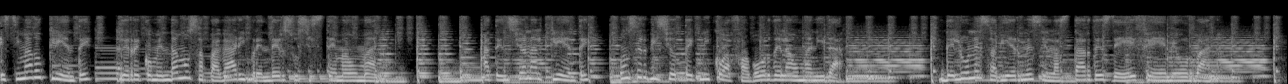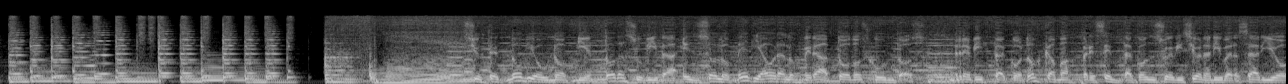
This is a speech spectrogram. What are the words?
Estimado cliente, le recomendamos apagar y prender su sistema humano. Atención al cliente, un servicio técnico a favor de la humanidad. De lunes a viernes en las tardes de FM Urbana. Usted no vio un ovni en toda su vida, en solo media hora los verá todos juntos. Revista Conozca Más presenta con su edición aniversario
